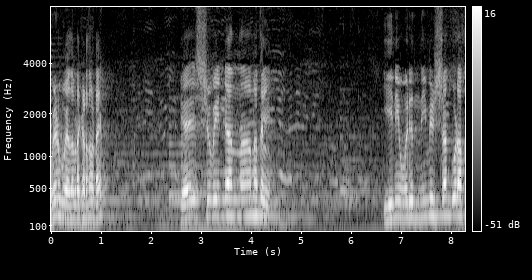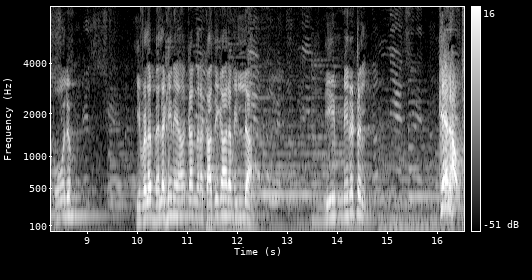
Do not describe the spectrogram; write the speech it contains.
വീണുപോയത് അവിടെ കിടന്നോട്ടെ യേശുവിന്റെ നാമത്തിൽ ഇനി ഒരു നിമിഷം കൂടെ പോലും ഇവളെ ബലഹീനയാക്കാൻ നിനക്ക് അധികാരമില്ല ഈ മിനിറ്റിൽ Get out.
